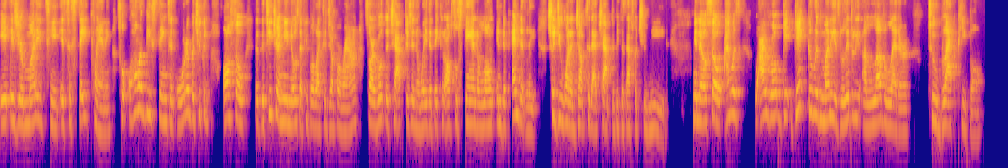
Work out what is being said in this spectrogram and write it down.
it is your money team, it's estate planning. So all of these things in order, but you can also, the, the teacher in me knows that people like to jump around. So I wrote the chapters in a way that they could also stand alone independently, should you want to jump to that chapter because that's what you need. You know, so I was, I wrote Get, Get Good with Money is literally a love letter to Black people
